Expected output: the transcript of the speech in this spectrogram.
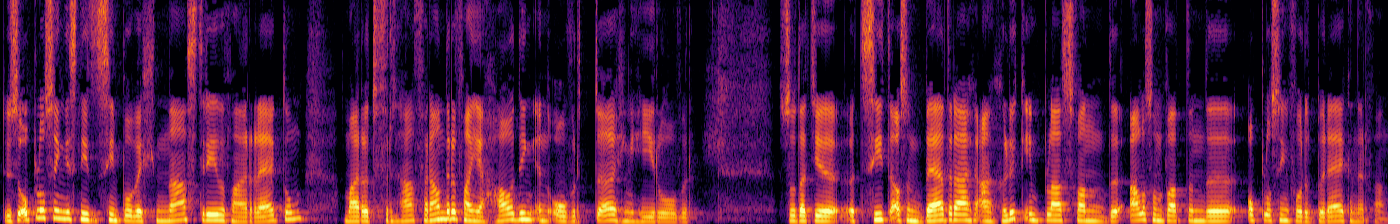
Dus de oplossing is niet het simpelweg nastreven van rijkdom, maar het veranderen van je houding en overtuiging hierover. Zodat je het ziet als een bijdrage aan geluk in plaats van de allesomvattende oplossing voor het bereiken ervan.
